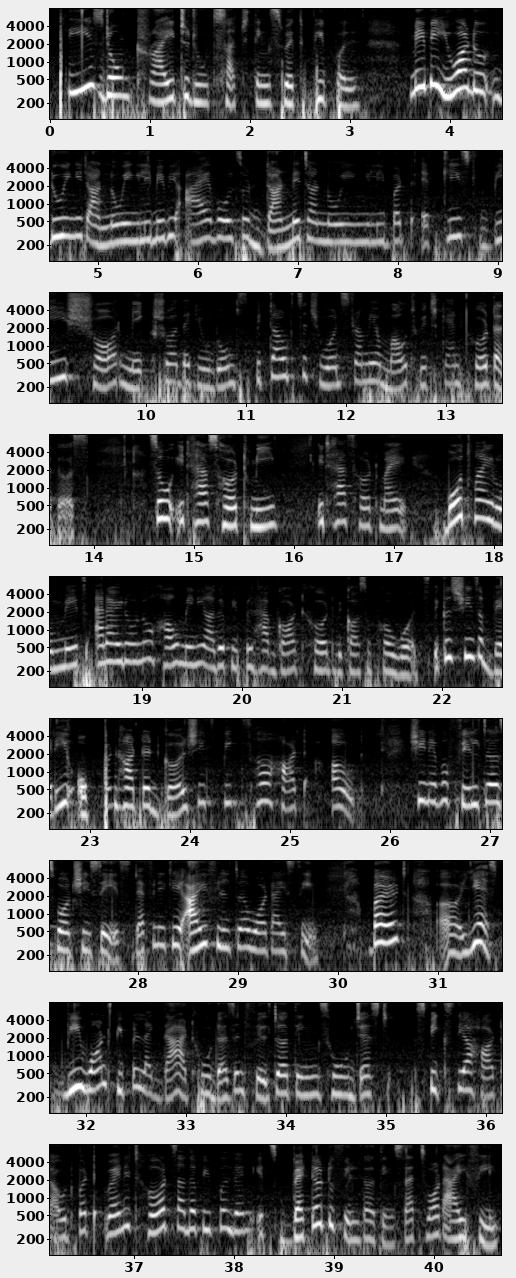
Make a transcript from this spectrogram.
please don't try to do such things with people maybe you are do- doing it unknowingly. Maybe i have also done it unknowingly. But at least be sure make sure that you don't spit out such words from your mouth which can hurt others. So it has hurt me. It has hurt my both my roommates and i don't know how many other people have got hurt because of her words. Because she's a very open hearted girl. She speaks her heart out. She never filters what she says. Definitely i filter what i say. But uh, yes we want people like that who doesn't filter things who just speaks their heart out. But when it hurts other people then it's better to filter things. That's what i feel.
